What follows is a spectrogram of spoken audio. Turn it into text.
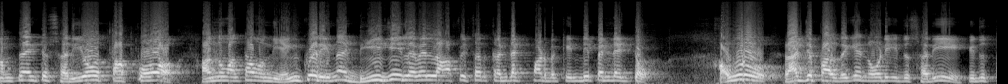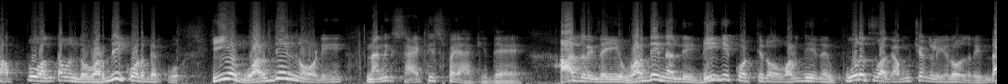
ಕಂಪ್ಲೇಂಟ್ ಸರಿಯೋ ತಪ್ಪೋ ಅನ್ನುವಂತ ಒಂದು ಎಂಕ್ವೈರಿನ D G level officer conduct ಮಾಡ್ಬೇಕು ಇಂಡಿಪೆಂಡೆಂಟು ಅವರು ರಾಜ್ಯಪಾಲರಿಗೆ ನೋಡಿ ಇದು ಸರಿ, ಇದು ತಪ್ಪು ಅಂತ ಒಂದು ವರದಿ ಕೊಡಬೇಕು. ಈ ವರದಿ ನೋಡಿ ನನಗೆ ಸ್ಯಾಟಿಸ್ಫೈ ಆಗಿದೆ. ಆದ್ದರಿಂದ ಈ ವರದಿನಲ್ಲಿ ಡಿ ಜಿ ಕೊಟ್ಟಿರೋ ವರದಿ ಪೂರಕವಾಗಿ ಅಂಶಗಳು ಇರೋದ್ರಿಂದ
